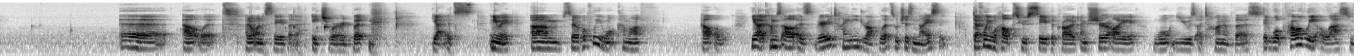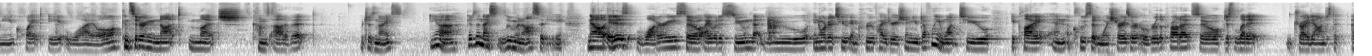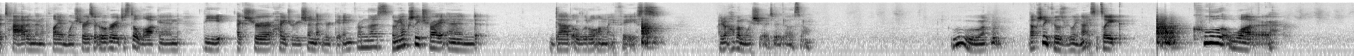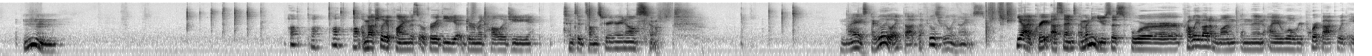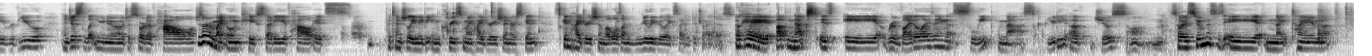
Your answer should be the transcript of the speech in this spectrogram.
uh, outlet. I don't want to say the H word, but yeah, it's, anyway. Um, so hopefully it won't come off out, yeah, it comes out as very tiny droplets, which is nice. Definitely will help to save the product. I'm sure I won't use a ton of this. It will probably last me quite a while, considering not much comes out of it, which is nice. Yeah, gives a nice luminosity. Now it is watery, so I would assume that you, in order to improve hydration, you definitely want to apply an occlusive moisturizer over the product. So just let it dry down just a, a tad and then apply a moisturizer over it just to lock in the extra hydration that you're getting from this. Let me actually try and dab a little on my face. I don't have a moisturizer though, so. Ooh, it actually feels really nice. It's like cool water. Mmm. Oh, oh, oh, I'm actually applying this over the Dermatology tinted sunscreen right now, so Nice, I really like that. That feels really nice. Yeah, great essence. I'm gonna use this for probably about a month and then I will report back with a review and just let you know just sort of how, just sort of my own case study of how it's potentially maybe increased my hydration or skin skin hydration levels. I'm really, really excited to try this. Okay, up next is a revitalizing sleep mask, Beauty of Joseon. So I assume this is a nighttime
